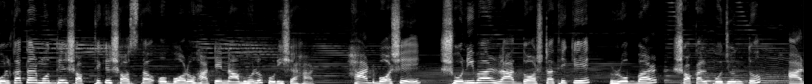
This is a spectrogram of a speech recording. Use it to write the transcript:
কলকাতার মধ্যে সবথেকে সস্তা ও বড় হাটের নাম হলো হরিষা হাট হাট বসে শনিবার রাত দশটা থেকে রোববার সকাল পর্যন্ত আর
